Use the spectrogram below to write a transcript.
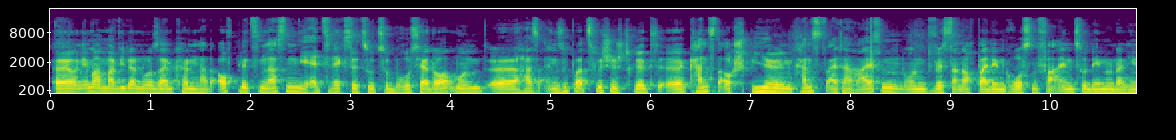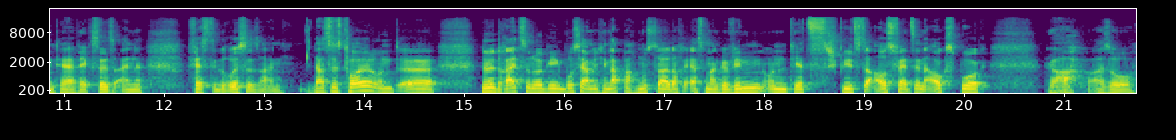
Äh, und immer mal wieder nur sein Können hat aufblitzen lassen. Jetzt wechselst du zu Borussia Dortmund, äh, hast einen super Zwischenstritt, äh, kannst auch spielen, kannst weiter reifen und wirst dann auch bei den großen Vereinen, zu denen du dann hinterher wechselst, eine feste Größe sein. Das ist toll und äh, ne, 13-0 gegen Borussia Mönchengladbach musst du halt auch erstmal gewinnen und jetzt spielst du auswärts in Augsburg. Ja, also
